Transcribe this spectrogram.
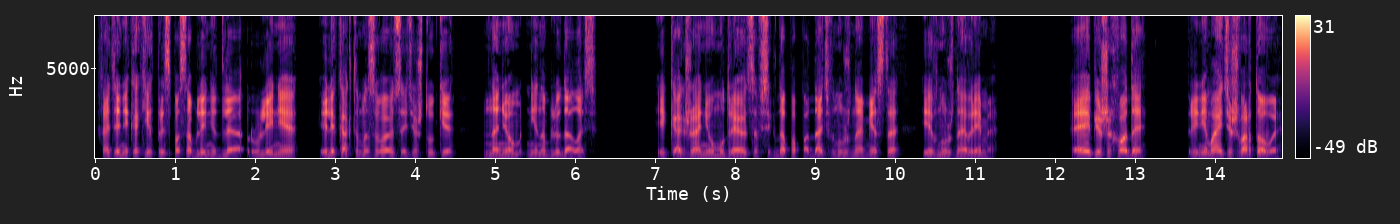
хотя никаких приспособлений для руления, или как там называются эти штуки, на нем не наблюдалось. И как же они умудряются всегда попадать в нужное место и в нужное время? «Эй, пешеходы! Принимайте швартовы!»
